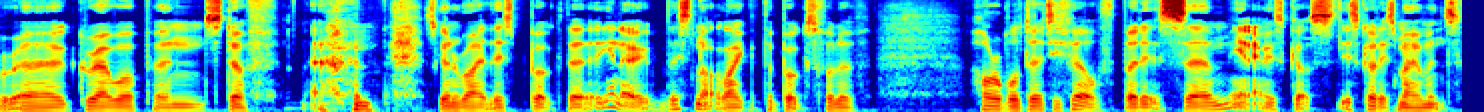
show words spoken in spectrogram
uh, grow up and stuff um, was going to write this book. That you know, it's not like the book's full of horrible, dirty filth, but it's um, you know it's got it's got its moments.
